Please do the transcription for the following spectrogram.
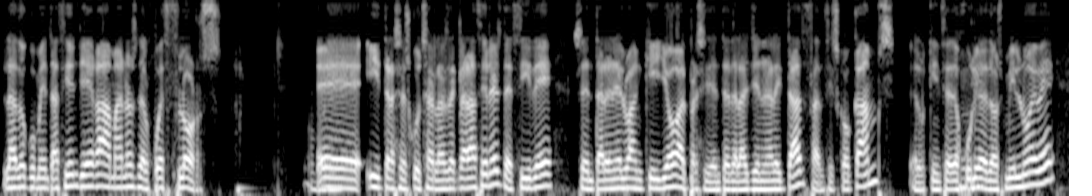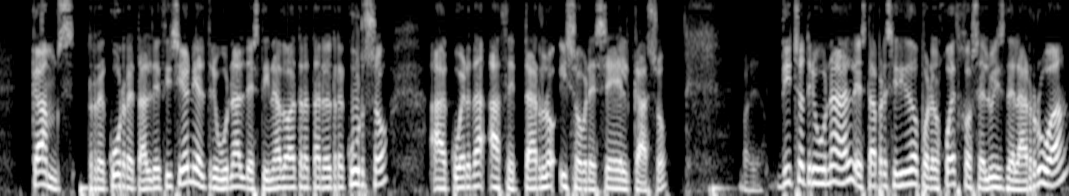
la documentación llega a manos del juez Flors. Eh, y tras escuchar las declaraciones decide sentar en el banquillo al presidente de la Generalitat, Francisco Camps, el 15 de julio de 2009. Camps recurre tal decisión y el tribunal destinado a tratar el recurso acuerda aceptarlo y sobresee el caso. vaya. Dicho tribunal está presidido por el juez José Luis de la Rúa,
